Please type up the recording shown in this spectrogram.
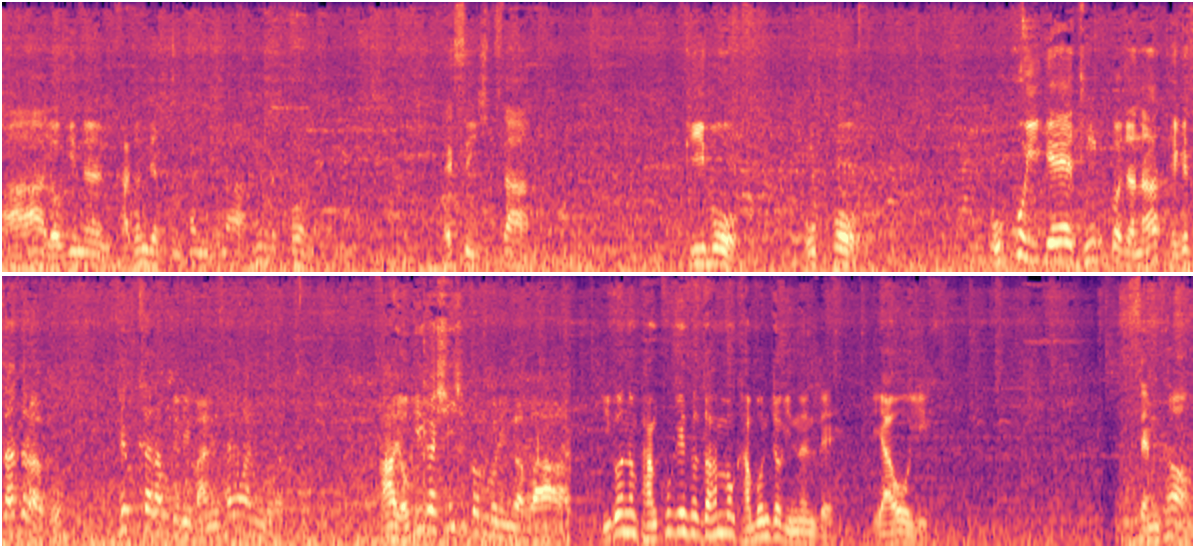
아, 여기는 가전제품 파는구나. 핸드폰. S24. 비보. 오포. 오포 이게 중국 거잖아. 되게 싸더라고. 태국 사람들이 많이 사용하는 것 같아. 아, 여기가 신식 건물인가 봐. 이거는 방콕에서도 한번 가본 적 있는데. 야오이. 샘성.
